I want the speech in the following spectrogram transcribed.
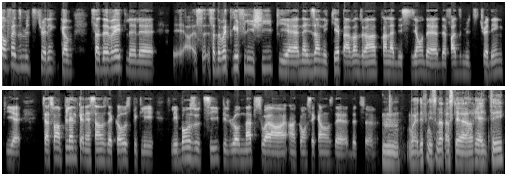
on fait du multithreading comme ça devrait être le, le euh, ça, devrait être réfléchi puis analysé en équipe avant de vraiment prendre la décision de, de faire du multithreading puis que ça soit en pleine connaissance de cause puis que les les bons outils puis le roadmap soient en, conséquence de, de ça. Hmm. oui, définitivement, parce qu'en réalité,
